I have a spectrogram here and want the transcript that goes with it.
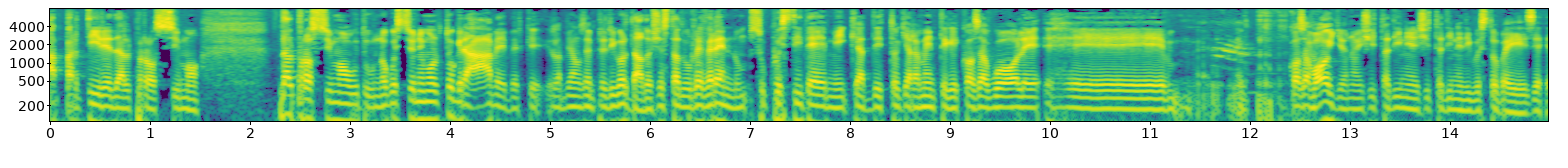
a partire dal prossimo dal prossimo autunno, questione molto grave perché l'abbiamo sempre ricordato c'è stato un referendum su questi temi che ha detto chiaramente che cosa vuole eh, cosa vogliono i cittadini e le cittadine di questo paese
